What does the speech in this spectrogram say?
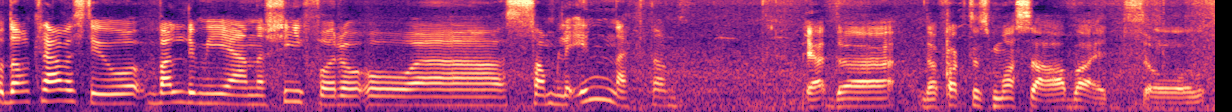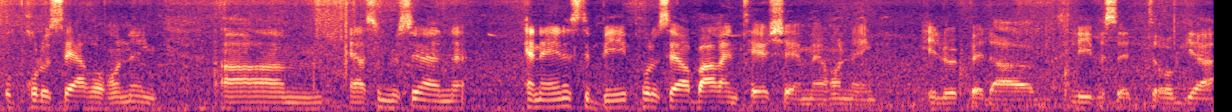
og da kreves det jo veldig mye energi for å, å uh, samle inn nektaren. Ja, det, det er faktisk masse arbeid å, å produsere honning. Um, ja, som du sier, en, en eneste bi produserer bare en teskje med honning i løpet av livet sitt. Og ja,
